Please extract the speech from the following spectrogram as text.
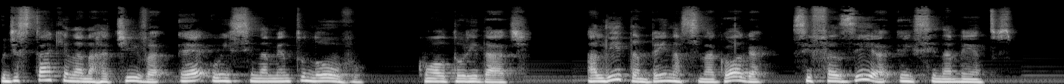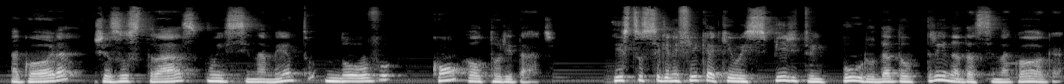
O destaque na narrativa é o ensinamento novo, com autoridade. Ali também na sinagoga se fazia ensinamentos. Agora Jesus traz um ensinamento novo com autoridade. Isto significa que o espírito impuro da doutrina da sinagoga,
